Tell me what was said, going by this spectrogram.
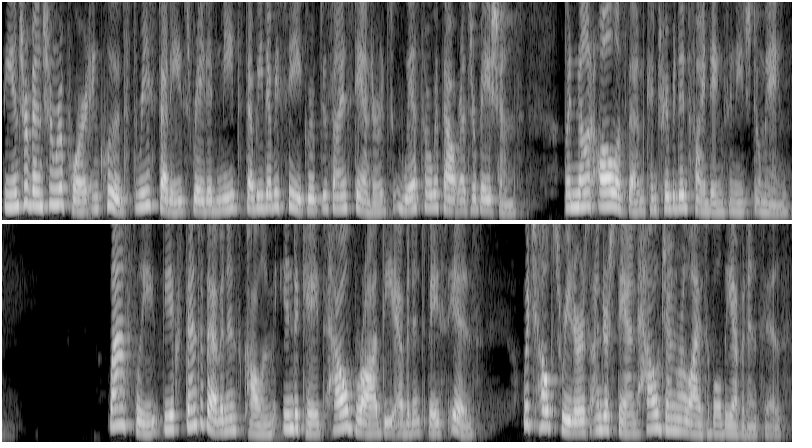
The intervention report includes three studies rated meets WWC group design standards with or without reservations, but not all of them contributed findings in each domain. Lastly, the extent of evidence column indicates how broad the evidence base is, which helps readers understand how generalizable the evidence is.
